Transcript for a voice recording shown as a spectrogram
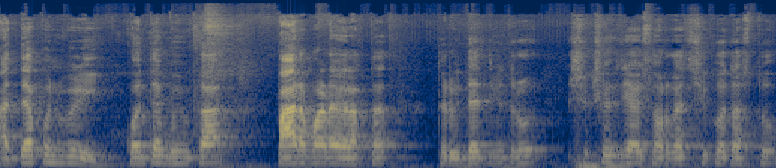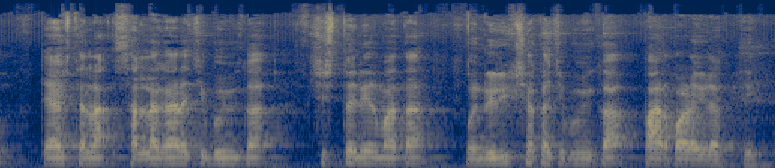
अध्यापन वेळी कोणत्या भूमिका पार पाडाव्या लागतात? तर विद्यार्थी मित्रो शिक्षक ज्यावेळेस वर्गात शिकवत असतो त्यावेळेस त्याला सल्लागाराची भूमिका शिस्त निर्माता व निरीक्षकाची भूमिका पार पाडावी लागते.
